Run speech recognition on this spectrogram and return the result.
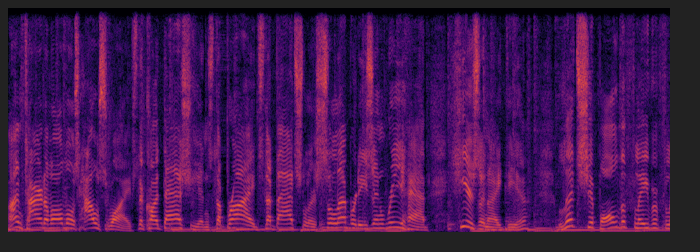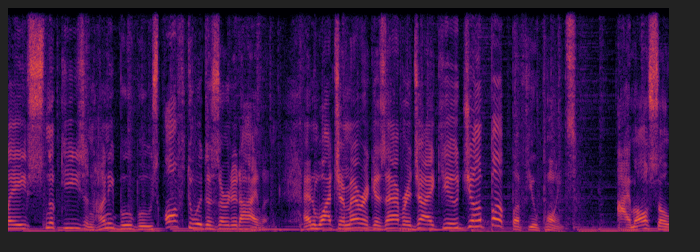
I'm tired of all those housewives, the Kardashians, the brides, the bachelors, celebrities in rehab. Here's an idea. Let's ship all the Flavor Flavs, Snookies, and Honey Boo Boos off to a deserted island and watch America's average IQ jump up a few points. I'm also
